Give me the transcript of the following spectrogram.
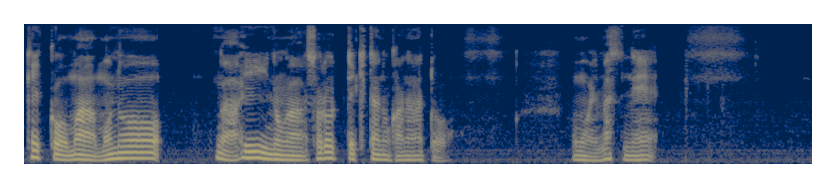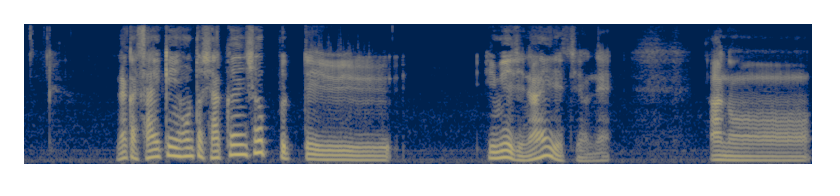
結構まあ、物がいいのが揃ってきたのかなと思いますね。なんか最近ほんと100円ショップっていうイメージないですよね。あの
